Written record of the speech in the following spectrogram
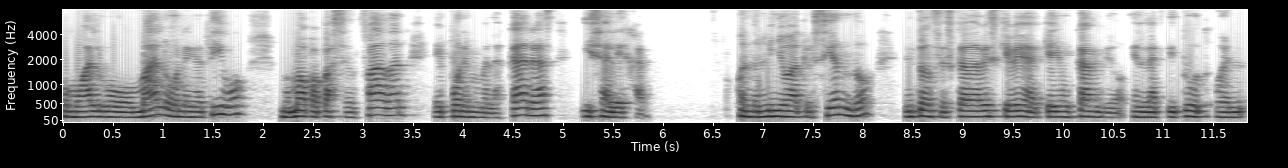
como algo malo o negativo, mamá o papá se enfadan, le ponen malas caras y se alejan. Cuando el niño va creciendo, entonces cada vez que vea que hay un cambio en la actitud o en,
